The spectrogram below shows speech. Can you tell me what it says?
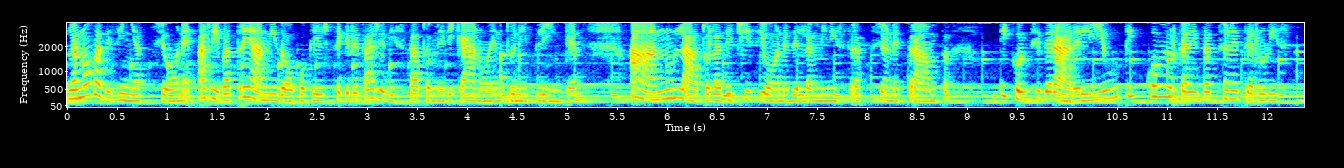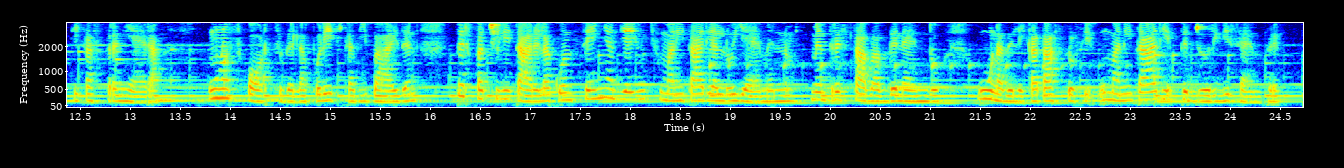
La nuova designazione arriva tre anni dopo che il segretario di Stato americano Anthony Blinken ha annullato la decisione dell'amministrazione Trump di considerare gli Houthi come organizzazione terroristica straniera, uno sforzo della politica di Biden per facilitare la consegna di aiuti umanitari allo Yemen, mentre stava avvenendo una delle catastrofi umanitarie peggiori di sempre.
